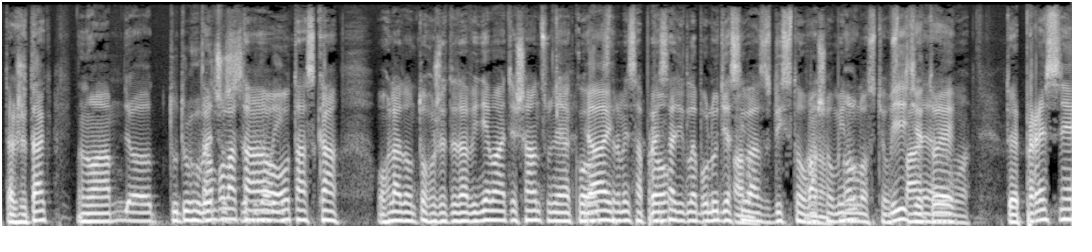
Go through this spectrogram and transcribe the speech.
Takže tak, no a e, tú druhú Tam vec, bola tá povedali... otázka ohľadom toho, že teda vy nemáte šancu nejako Jaj, extrémne sa presadiť, no, lebo ľudia si áno, vás vždy s tou áno. vašou minulosťou no, vidíte, to je, spájajú. to je presne,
